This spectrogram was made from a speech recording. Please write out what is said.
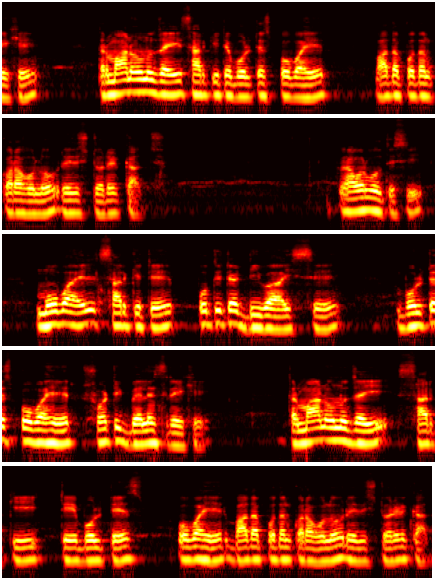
রেখে তার মান অনুযায়ী সার্কিটে ভোল্টেজ প্রবাহের বাধা প্রদান করা হলো রেজিস্টরের কাজ। আবার বলতেছি মোবাইল সার্কিটে প্রতিটা ডিভাইসে ভোল্টেজ প্রবাহের সঠিক ব্যালেন্স রেখে তার মান অনুযায়ী সার্কিটে ভোল্টেজ প্রবাহের বাধা প্রদান করা হলো রেজিস্টরের কাজ।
